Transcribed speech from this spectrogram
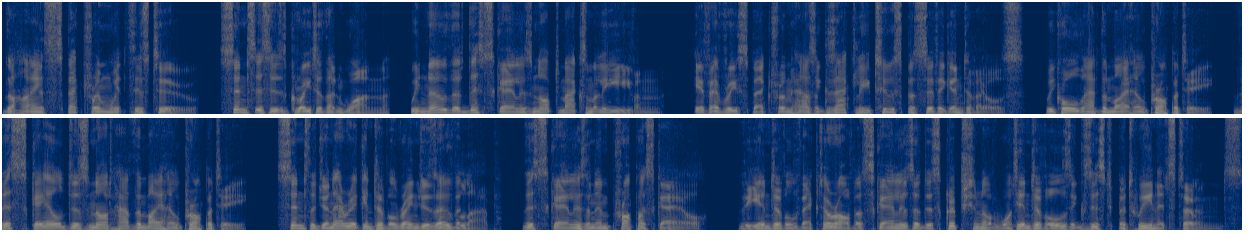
The highest spectrum width is 2. Since this is greater than 1, we know that this scale is not maximally even. If every spectrum has exactly two specific intervals, we call that the Myhill property. This scale does not have the Myhill property. Since the generic interval ranges overlap, this scale is an improper scale. The interval vector of a scale is a description of what intervals exist between its tones.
